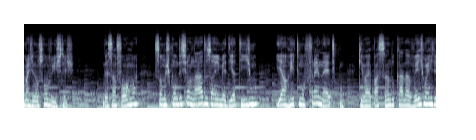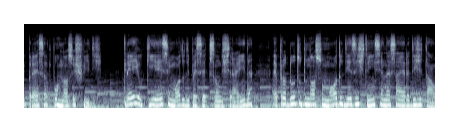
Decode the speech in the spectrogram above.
mas não são vistas. Dessa forma, somos condicionados ao imediatismo e ao ritmo frenético que vai passando cada vez mais depressa por nossos feeds. Creio que esse modo de percepção distraída é produto do nosso modo de existência nessa era digital,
